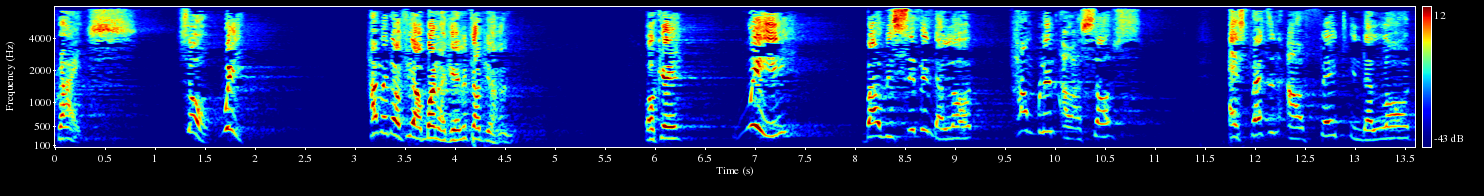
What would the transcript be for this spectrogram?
Christ. So, we. How many of you are born again? Lift up your hand. Okay? We, by receiving the Lord, humbling ourselves, expressing our faith in the Lord,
